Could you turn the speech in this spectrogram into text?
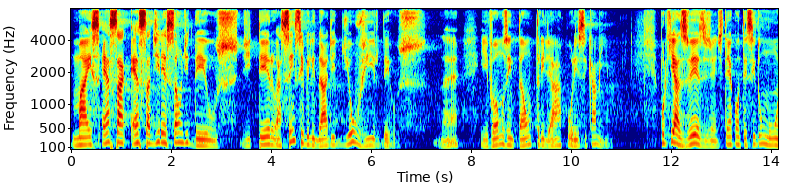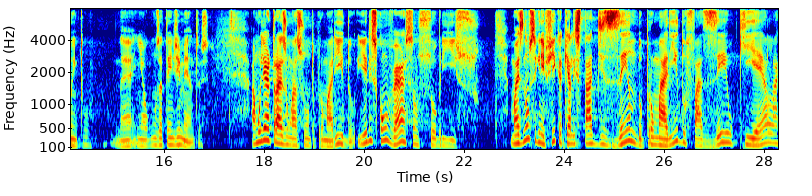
mas essa essa direção de Deus, de ter a sensibilidade de ouvir Deus, né? E vamos então trilhar por esse caminho. Porque às vezes, gente, tem acontecido muito, né, em alguns atendimentos. A mulher traz um assunto para o marido e eles conversam sobre isso. Mas não significa que ela está dizendo para o marido fazer o que ela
